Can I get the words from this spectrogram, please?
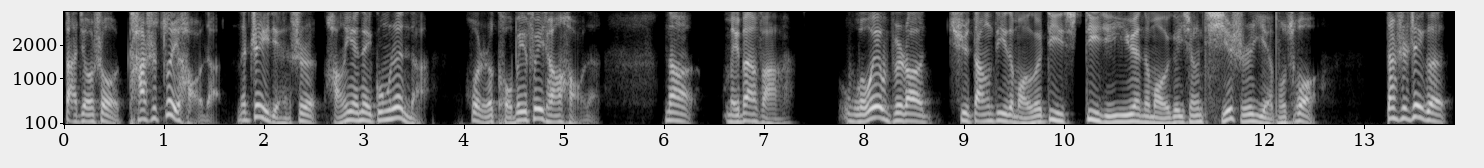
大教授他是最好的，那这一点是行业内公认的，或者是口碑非常好的。那没办法，我我也不知道去当地的某个地地级医院的某一个医生其实也不错，但是这个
